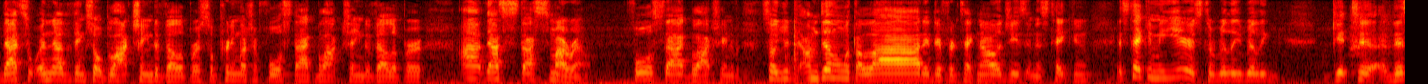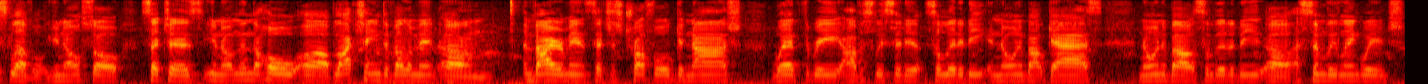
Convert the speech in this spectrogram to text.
that's another thing. So blockchain developer. So pretty much a full stack blockchain developer. Uh, that's that's my realm. Full stack blockchain. So I'm dealing with a lot of different technologies, and it's taking it's taking me years to really really get to this level, you know. So such as you know, and then the whole uh, blockchain development um, environment, such as Truffle, Ganache, Web three, obviously Solidity, and knowing about Gas, knowing about Solidity uh, assembly language,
